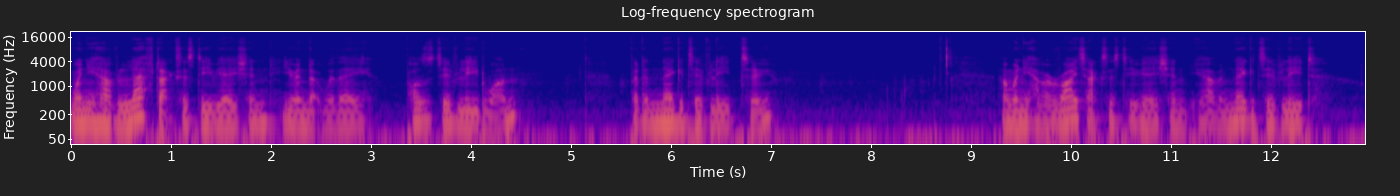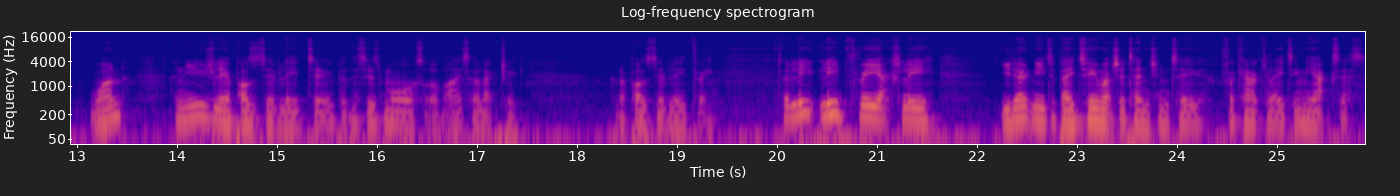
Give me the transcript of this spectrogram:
When you have left axis deviation, you end up with a positive lead 1 but a negative lead 2 and when you have a right axis deviation you have a negative lead 1 and usually a positive lead 2 but this is more sort of isoelectric and a positive lead 3 so lead, lead 3 actually you don't need to pay too much attention to for calculating the axis.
